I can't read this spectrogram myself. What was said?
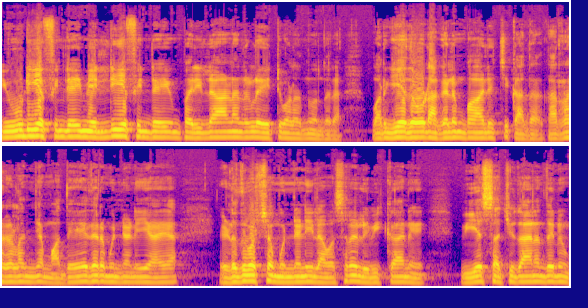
യു ഡി എഫിന്റെയും എൽ ഡി എഫിന്റെയും പരിലാളനകൾ ഏറ്റുവളർന്നു വന്നില്ല വർഗീയതയോട് അകലം പാലിച്ച് കഥ കറകളഞ്ഞ മതേതര മുന്നണിയായ ഇടതുപക്ഷ മുന്നണിയിൽ അവസരം ലഭിക്കാൻ വി എസ് അച്യുതാനന്ദനും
